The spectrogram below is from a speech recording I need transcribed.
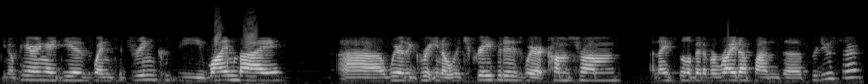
you know pairing ideas, when to drink the wine by, uh, where the gra- you know which grape it is, where it comes from, a nice little bit of a write up on the producer,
